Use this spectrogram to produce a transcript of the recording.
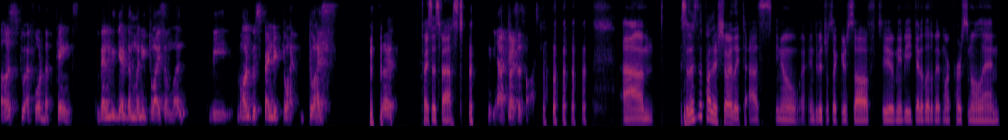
us to afford the things when we get the money twice a month we want to spend it twi- twice so twice as fast. yeah, twice as fast. um, so this is the part of the show I like to ask, you know, individuals like yourself to maybe get a little bit more personal and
